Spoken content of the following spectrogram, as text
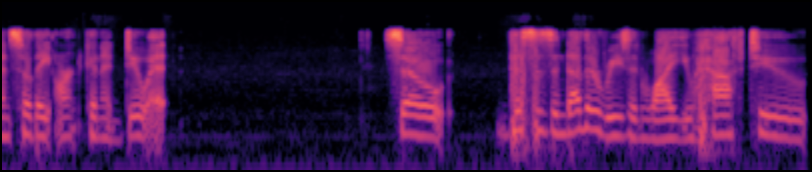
and so they aren't going to do it so this is another reason why you have to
